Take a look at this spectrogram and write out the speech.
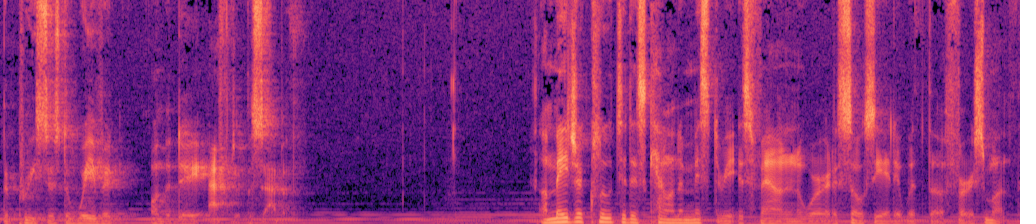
The priest is to wave it on the day after the Sabbath. A major clue to this calendar mystery is found in the word associated with the first month,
